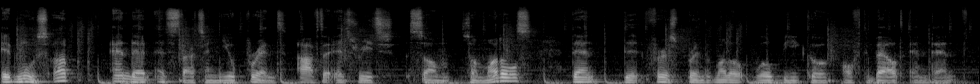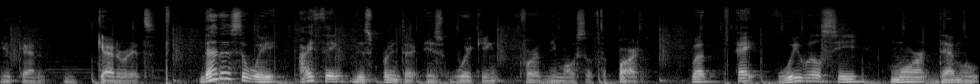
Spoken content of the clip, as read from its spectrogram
it moves up and then it starts a new print. After it's reached some, some models, then the first printed model will be going off the belt and then you can gather it. That is the way I think this printer is working for the most of the part. But hey, we will see more demo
